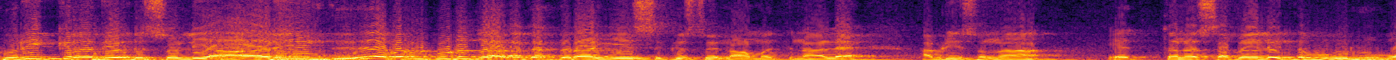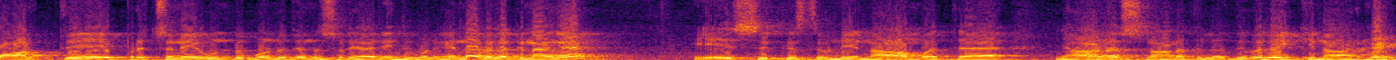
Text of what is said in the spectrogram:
குறிக்கிறது என்று சொல்லி அறிந்து அவர்கள் கொடுத்தாங்க கத்தராக இயேசு கிறிஸ்து நாமத்தினால. அப்படின்னு சொன்னா எத்தனை சபையில இந்த ஒரு வார்த்தை பிரச்சனையை உண்டு பண்ணுது என்று சொல்லி அறிந்து கொள்ளுங்க. என்ன விளக்குனாங்க? இயேசு கிறிஸ்துவனுடைய நாமத்தை ஞான ஸ்நானத்திலிருந்து விளக்கினார்கள்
